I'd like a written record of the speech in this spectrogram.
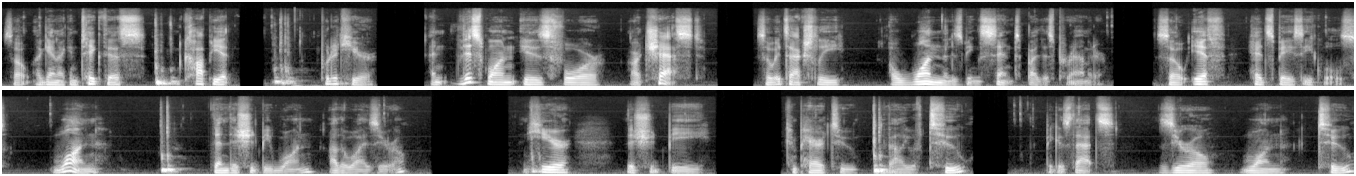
So again, I can take this, copy it, put it here. And this one is for our chest. So it's actually a 1 that is being sent by this parameter. So if headspace equals 1, then this should be 1, otherwise 0. And here, this should be compared to the value of 2, because that's 0, 1, 2,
